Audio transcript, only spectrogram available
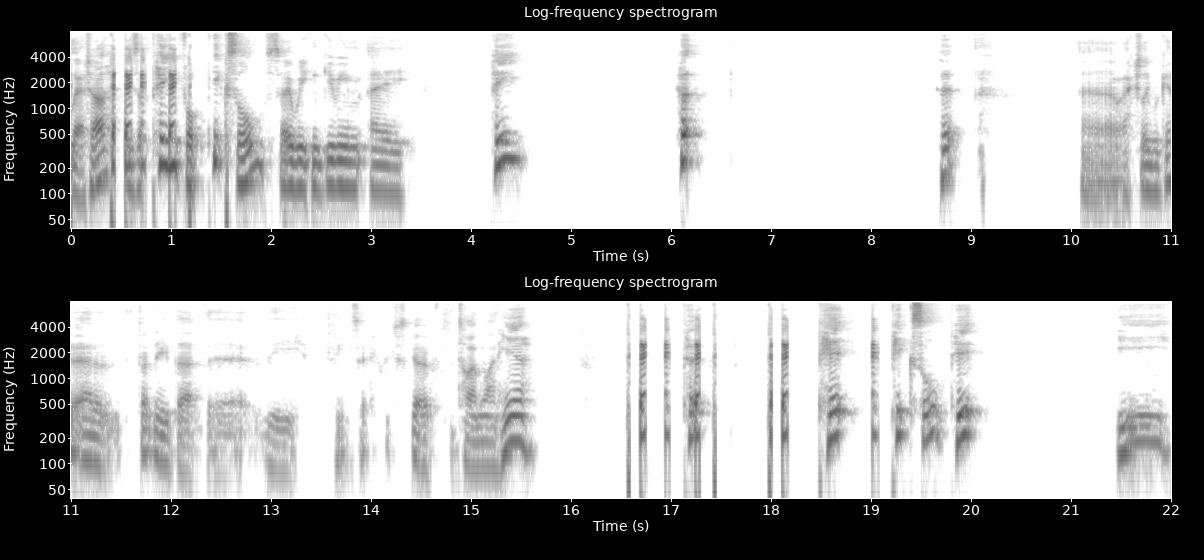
letter is a P for pixel, so we can give him a P. H. H. Uh, actually, we'll get it out of. Don't need that there. The so we just go to the timeline here. Pit, pixel, pit, e,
